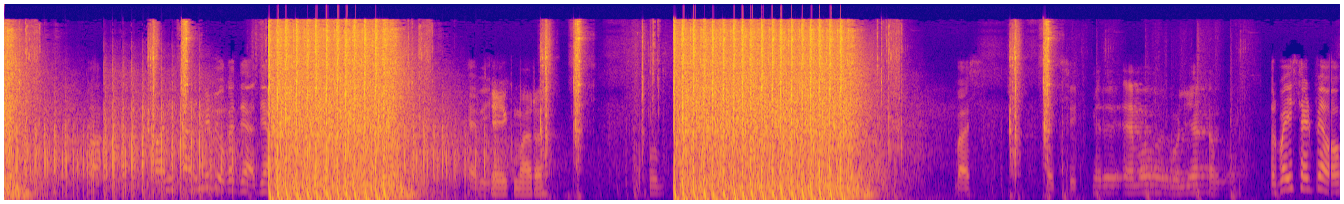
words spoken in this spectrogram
हाँ, पानी पानी में भी होगा ध्यान एक मारा। बस। टैक्सी मेरे एमओ में गोलियाँ कम है। और भाई साइड पे आओ।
